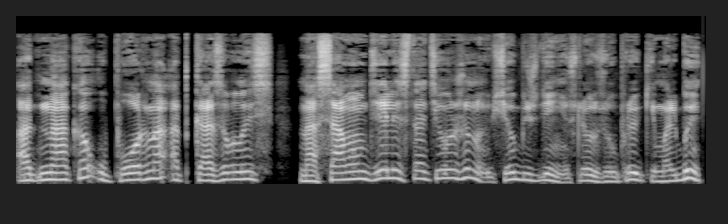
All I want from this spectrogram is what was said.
однако упорно отказывалась на самом деле стать его женой. Все убеждения, слезы, упреки, мольбы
